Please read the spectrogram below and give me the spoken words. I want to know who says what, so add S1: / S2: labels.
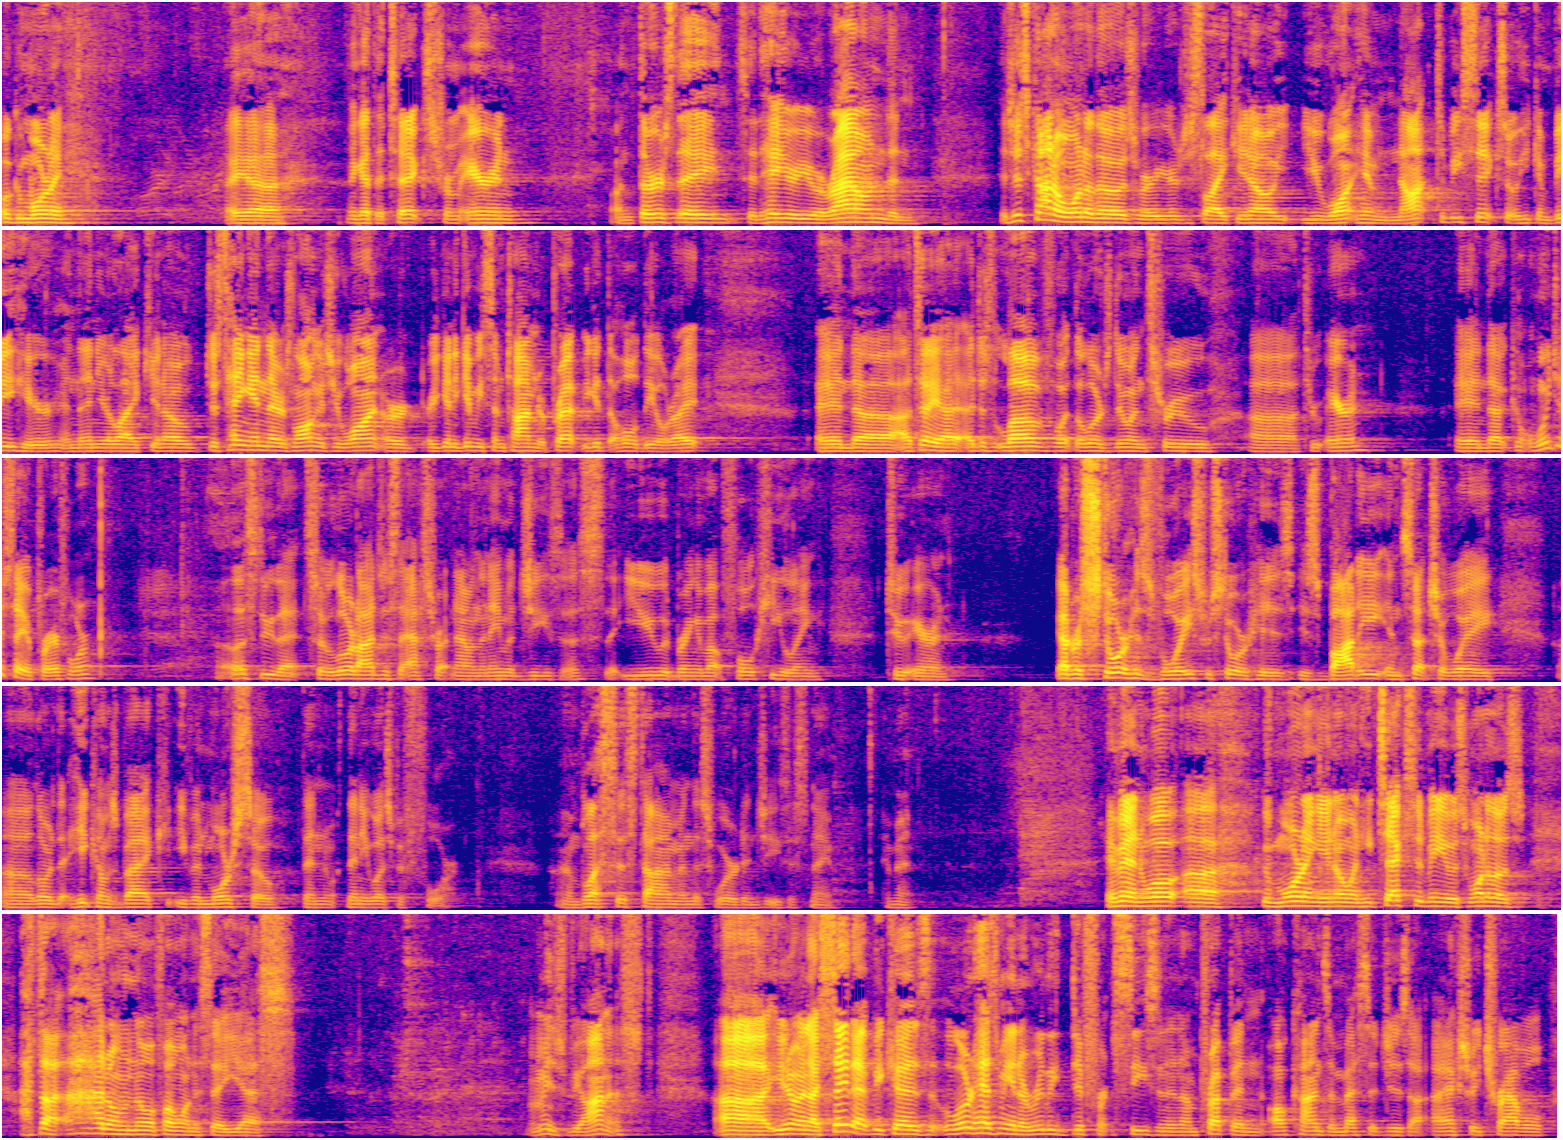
S1: Well, good morning. I, uh, I got the text from Aaron on Thursday. Said, Hey, are you around? And it's just kind of one of those where you're just like, you know, you want him not to be sick so he can be here. And then you're like, you know, just hang in there as long as you want, or are you going to give me some time to prep? You get the whole deal, right? And uh, I'll tell you, I, I, just love what the Lord's doing through, uh, through Aaron. And uh, can we just say a prayer for him? Uh, let's do that. So, Lord, I just ask right now in the name of Jesus that you would bring about full healing to Aaron. God, restore his voice, restore his, his body in such a way, uh, Lord, that he comes back even more so than, than he was before. And bless this time and this word in Jesus' name. Amen. Amen. Well, uh, good morning. You know, when he texted me, it was one of those, I thought, I don't know if I want to say yes. Let me just be honest. Uh, you know, and I say that because the Lord has me in a really different season, and I'm prepping all kinds of messages. I, I actually travel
